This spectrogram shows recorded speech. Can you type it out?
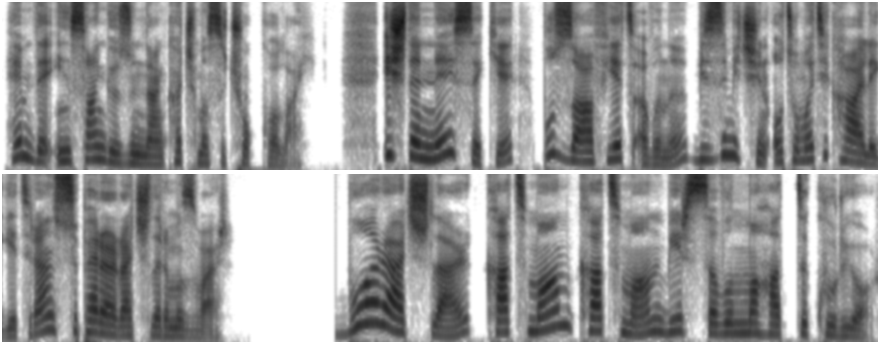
hem de insan gözünden kaçması çok kolay. İşte neyse ki bu zafiyet avını bizim için otomatik hale getiren süper araçlarımız var. Bu araçlar katman katman bir savunma hattı kuruyor.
